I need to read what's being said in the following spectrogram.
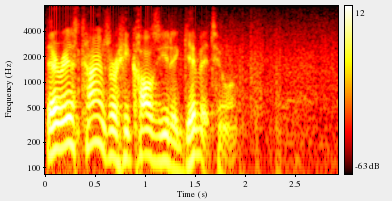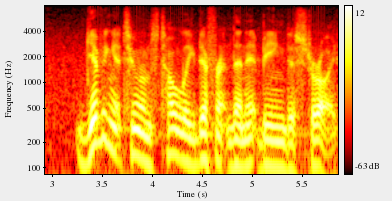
There is times where He calls you to give it to Him. Giving it to Him is totally different than it being destroyed.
